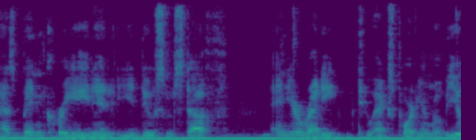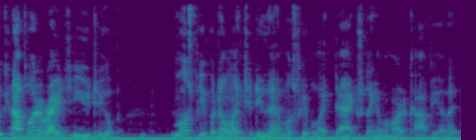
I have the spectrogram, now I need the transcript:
has been created, you do some stuff, and you're ready to export your movie. You can upload it right to YouTube. Most people don't like to do that. Most people like to actually have a hard copy of it.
